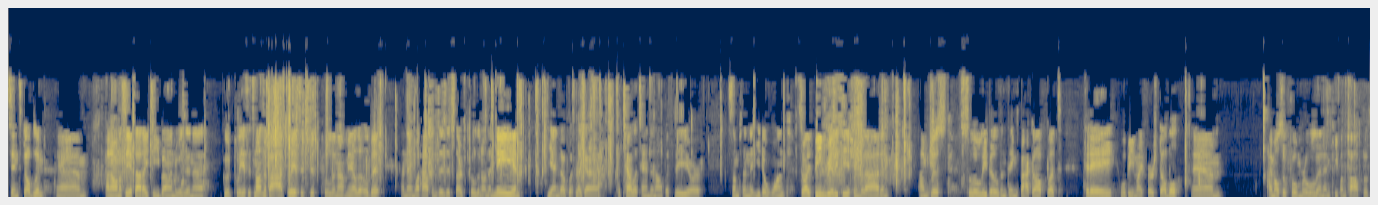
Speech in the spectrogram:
since Dublin. Um, and honestly, if that IT band was in a good place, it's not in a bad place. It's just pulling at me a little bit, and then what happens is it starts pulling on the knee, and you end up with like a patella tendinopathy or something that you don't want. So I've been really patient with that and I'm just slowly building things back up. But today will be my first double. Um, I'm also foam rolling and keep on top of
